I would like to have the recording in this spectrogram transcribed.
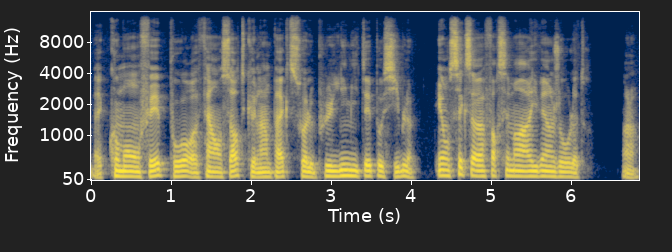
Bah, comment on fait pour faire en sorte que l'impact soit le plus limité possible Et on sait que ça va forcément arriver un jour ou l'autre. Voilà.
